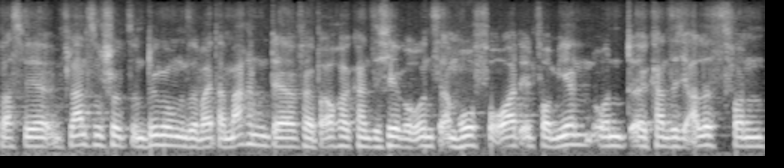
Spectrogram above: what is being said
was wir im Pflanzenschutz und Düngung und so weiter machen. Der Verbraucher kann sich hier bei uns am Hof vor Ort informieren und äh, kann sich alles von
